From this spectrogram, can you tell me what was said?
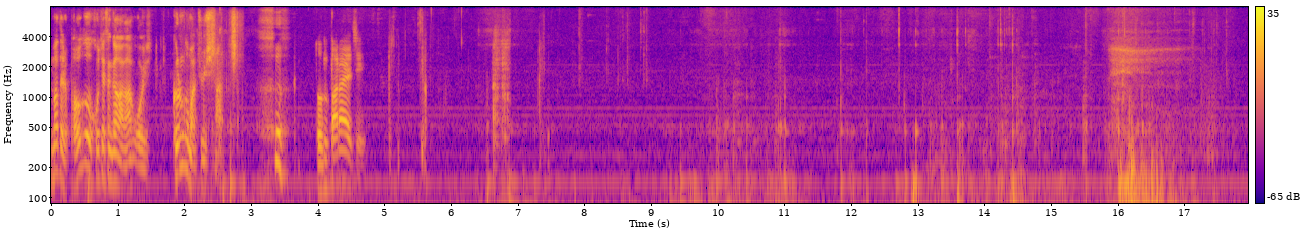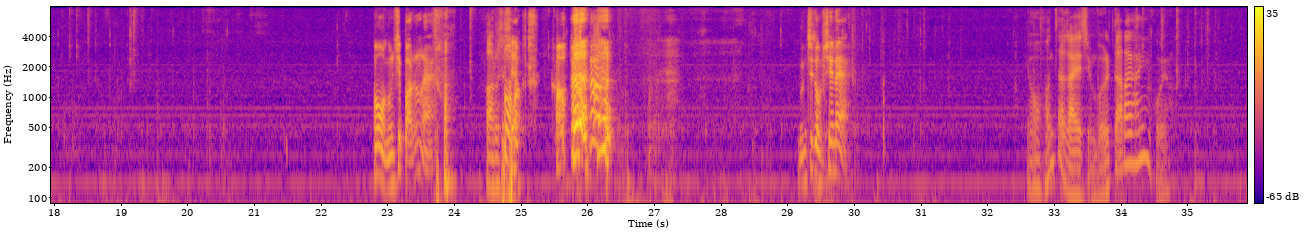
엄마들 버그 고칠 생각 안 하고 그런 것만 주시나? 돈 빨아야지. 어 눈치 빠르네. 빠르세 눈치 좀 쉬네. 이거 혼자 가야지 뭘 따라가냐고요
